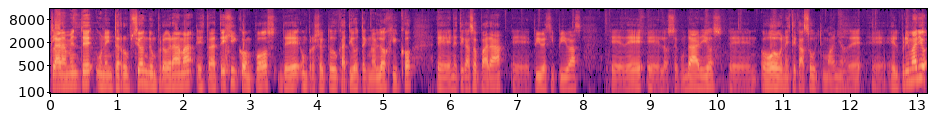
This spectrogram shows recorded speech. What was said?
claramente una interrupción de un programa estratégico en pos de un proyecto educativo tecnológico, eh, en este caso para eh, pibes y pibas eh, de los secundarios o en este caso últimos años del de, el primario.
